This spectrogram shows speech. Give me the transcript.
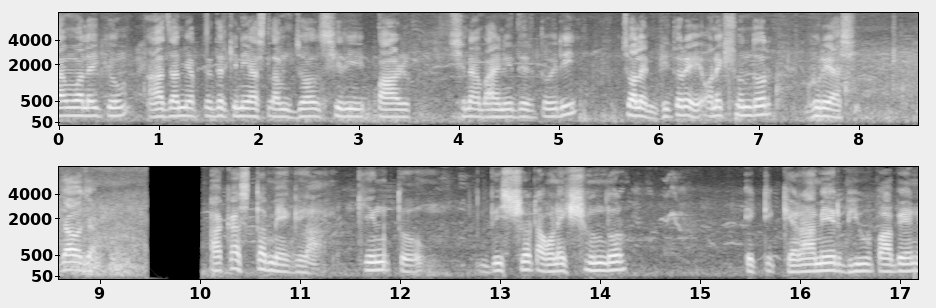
আসসালামু আলাইকুম। আজ আমি আপনাদেরকে নিয়ে আসলাম জলসিঁড়ি পার্ক সেনাবাহিনীদের তৈরি। চলেন ভিতরে অনেক সুন্দর ঘুরে আসি। যাওয়া যাক। আকাশটা মেঘলা, কিন্তু দৃশ্যটা অনেক সুন্দর। একটি গ্রামের ভিউ পাবেন,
